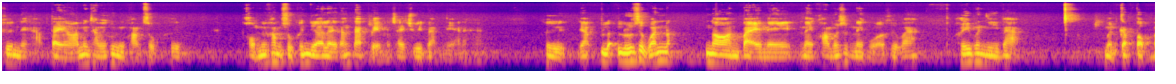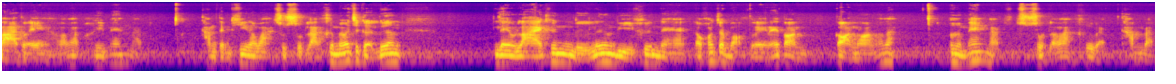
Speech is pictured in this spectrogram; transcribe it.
ขึ้นนะครับ แต่อย่างน้อยมันทำให้คุณมีความสุขขึ้น ผมมีความสุขขึ้นเยอะเลยตั้งแต่เปลี่ยนมาใช้ชีวิตแบบนี้นะฮะคือรู้สึกว่านอนไปในในความรู้สึกในหัวคือว่า เฮ้ยวันนี้แบบ เหมือนกับตบบ่าตัวเองว่าแบบเฮ้ยแม่งแบบทำเต็มที่แล้วว่ะสุดๆแล้วคือไม่ว่าจะเกิดเรื่องเลวร้ายขึ้นหรือเรื่องดีขึ้นนะฮะเราก็จะบอกตัวเองในตอนก่อนนอนว่าแบบเออแม่งแบบสุดแล้วอะคือแบบทำแบบ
